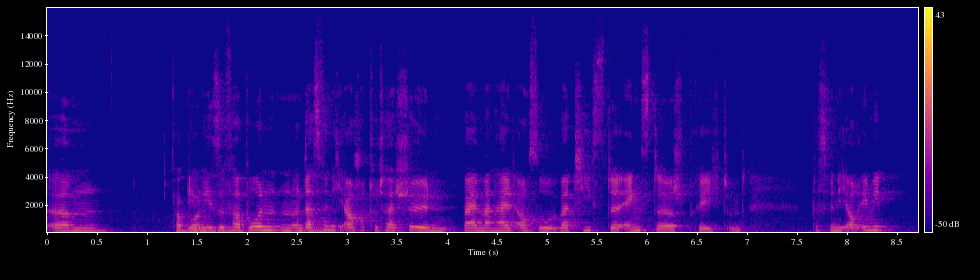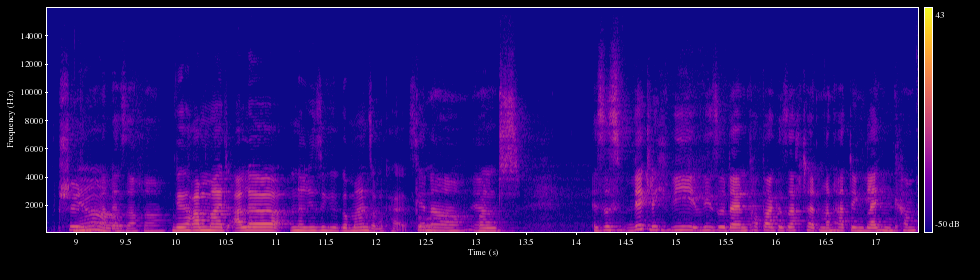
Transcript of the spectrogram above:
ähm, Verbunden. irgendwie so verbunden. Und das finde ich auch total schön, weil man halt auch so über tiefste Ängste spricht. Und das finde ich auch irgendwie schön Ja. an der Sache. Wir haben halt alle eine riesige Gemeinsamkeit. So. Genau. Ja. Und es ist wirklich, wie, wie so dein Papa gesagt hat, man hat den gleichen Kampf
